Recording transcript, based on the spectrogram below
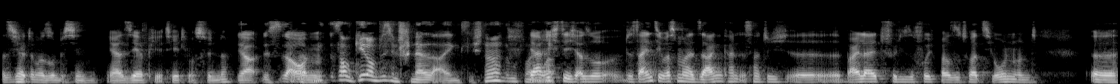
Was ich halt immer so ein bisschen, ja, sehr pietätlos finde. Ja, das ist auch, ähm, das auch, geht auch ein bisschen schnell eigentlich, ne? Ja, richtig. Also das Einzige, was man halt sagen kann, ist natürlich äh, Beileid für diese furchtbare Situation und äh,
